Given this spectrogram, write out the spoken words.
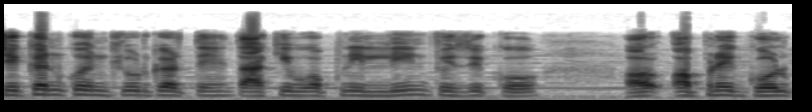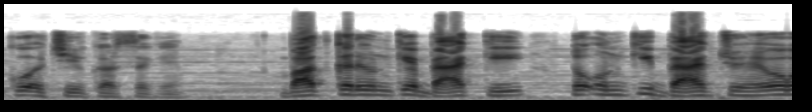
चिकन को इंक्लूड करते हैं, ताकि वो अपनी लीन फिजिक को और अपने गोल को अचीव कर सकें। बात करें उनके बैक की तो उनकी बैक जो है वो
